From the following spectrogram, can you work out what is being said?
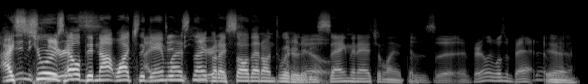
I, didn't sure as hell it. did not watch the I game didn't last night, hear but I it. saw that on Twitter that he know. sang the national It anthem. was uh, apparently wasn't bad. I Yeah. mean,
